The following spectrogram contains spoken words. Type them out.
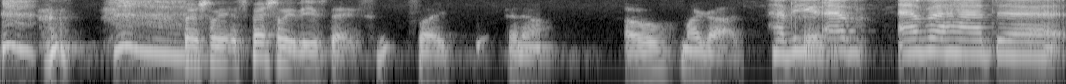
especially especially these days. It's like, you know, oh my God. Have crazy. you ever ever had a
